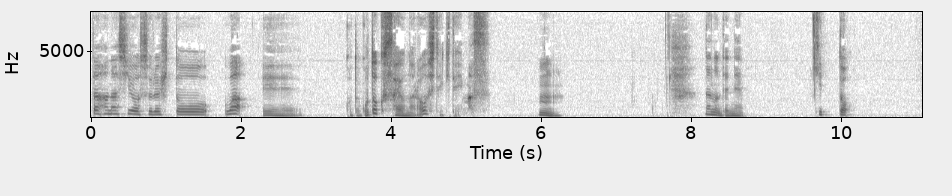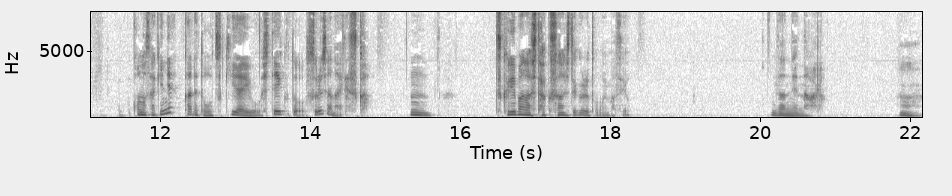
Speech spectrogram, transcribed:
た話をする人は、えー、ことごとくさよならをしてきています。うん、なのでねきっとこの先ね彼とお付き合いをしていくとするじゃないですか。うん、作り話たくさんしてくると思いますよ。残念ながら。うん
